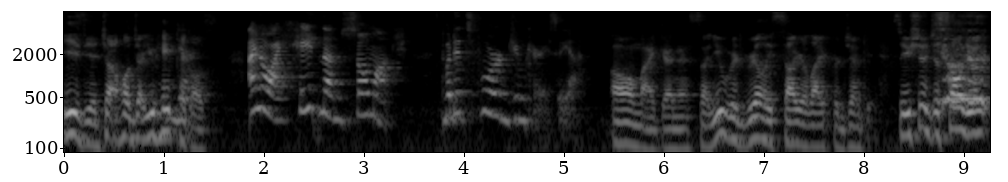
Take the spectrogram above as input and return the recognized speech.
Easy, a jar, whole jar. You hate pickles. I know, I hate them so much. But it's for Jim Carrey, so yeah. Oh my goodness! So you would really sell your life for Jim. Carrey. So you should have just sold your.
